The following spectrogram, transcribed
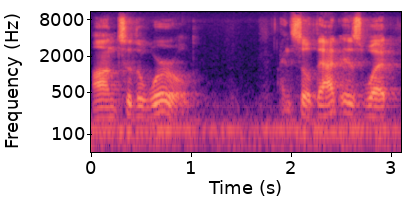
onto the world. And so that is what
